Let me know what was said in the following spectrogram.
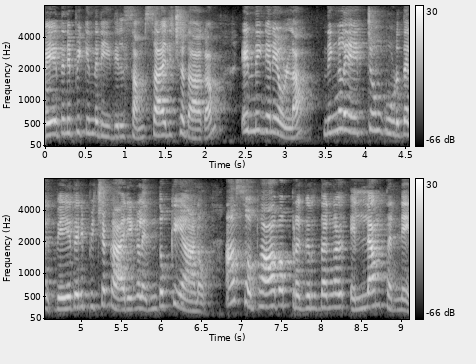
വേദനിപ്പിക്കുന്ന രീതിയിൽ സംസാരിച്ചതാകാം. എന്നിങ്ങനെയുള്ള നിങ്ങളെ ഏറ്റവും കൂടുതൽ വേദനിപ്പിച്ച കാര്യങ്ങൾ എന്തൊക്കെയാണോ ആ സ്വഭാവ പ്രകൃതങ്ങൾ എല്ലാം തന്നെ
